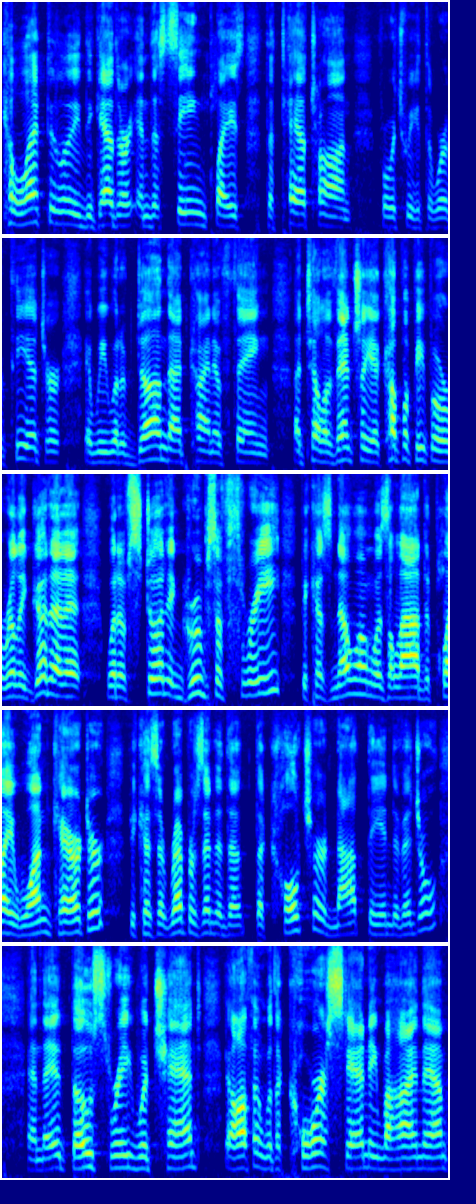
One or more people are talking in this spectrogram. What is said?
collectively together in the seeing place, the theatron, for which we get the word theater, and we would have done that kind of thing until eventually a couple of people who were really good at it would have stood in groups of three because no one was allowed to play one character because it represented the, the culture, not the individual. And they, those three would chant, often with a chorus standing behind them,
